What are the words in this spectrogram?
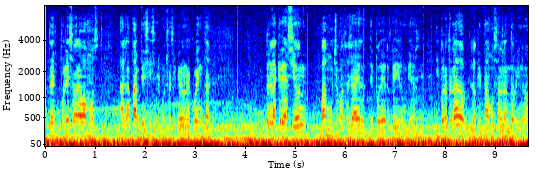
Entonces, por eso ahora vamos a la parte, sí, es muy fácil crear una cuenta, pero la creación va mucho más allá de, de poder pedir un viaje. Y por otro lado, lo que estábamos hablando hoy, ¿no?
